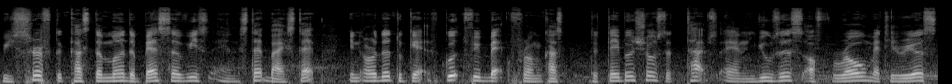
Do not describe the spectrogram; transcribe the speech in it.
We serve the customer the best service and step by step in order to get good feedback from customers. The table shows the types and uses of raw materials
